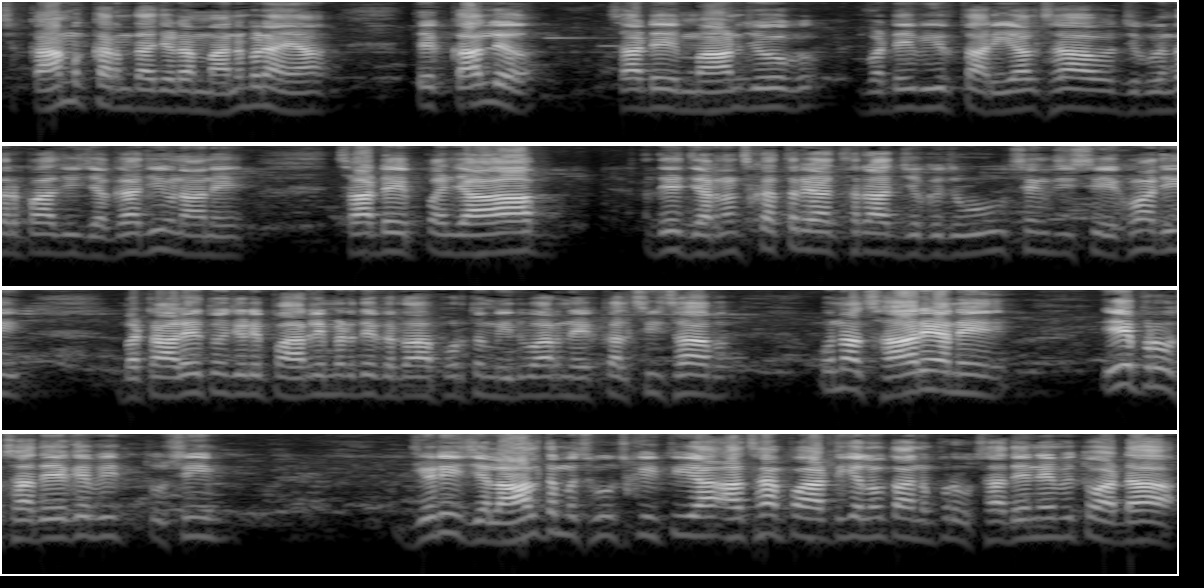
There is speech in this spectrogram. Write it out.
'ਚ ਕੰਮ ਕਰਨ ਦਾ ਜਿਹੜਾ ਮਨ ਬਣਾਇਆ ਤੇ ਕੱਲ ਸਾਡੇ ਮਾਨਯੋਗ ਵੱਡੇ ਵੀਰ ਧਾਰੀਵਾਲ ਸਾਹਿਬ, ਜਗਵਿੰਦਰਪਾਲ ਜੀ ਜੱਗਾ ਜੀ ਉਹਨਾਂ ਨੇ ਸਾਡੇ ਪੰਜਾਬ ਦੇ ਜਨਰਲ ਸਕੱਤਰ ਅਥਰਾ ਜਗਜੂਲ ਸਿੰਘ ਜੀ ਸੇਖਵਾਂ ਜੀ, ਬਟਾਲੇ ਤੋਂ ਜਿਹੜੇ ਪਾਰਲੀਮੈਂਟ ਦੇ ਗੁਰਦਾਸਪੁਰ ਤੋਂ ਉਮੀਦਵਾਰ ਨੇ ਕਲਸੀ ਸਾਹਿਬ, ਉਹਨਾਂ ਸਾਰਿਆਂ ਨੇ ਇਹ ਭਰੋਸਾ ਦੇ ਕੇ ਵੀ ਤੁਸੀਂ ਜਿਹੜੀ ਜਲਾਲਤ ਮਹਿਸੂਸ ਕੀਤੀ ਆ, ਆਸਾ ਪਾਰਟੀ ਵੱਲੋਂ ਤੁਹਾਨੂੰ ਭਰੋਸਾ ਦੇਨੇ ਵੀ ਤੁਹਾਡਾ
